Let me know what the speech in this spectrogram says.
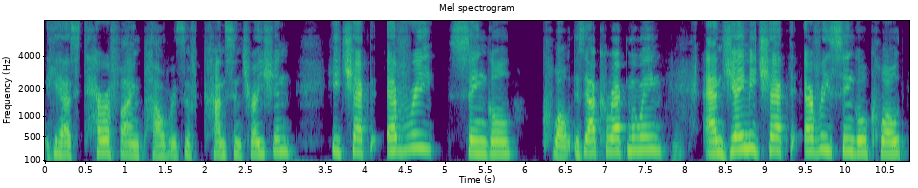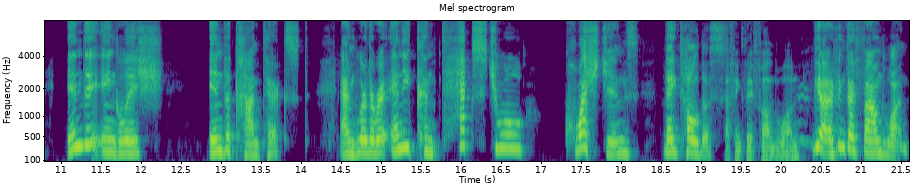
He has terrifying powers of concentration. He checked every single quote. Is that correct, Mouin? Mm-hmm. And Jamie checked every single quote in the English, in the context. And were there any contextual questions, they told us. I think they found one. Yeah, I think they found one.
